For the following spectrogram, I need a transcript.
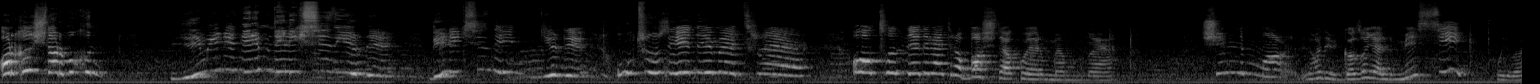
Arkadaşlar bakın. Yemin ederim deliksiz girdi. Deliksiz de girdi. 37 metre. 37 metre başlığa koyarım ben bunu ya. Şimdi ma- hadi gaza geldi. Messi. Hadi be.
